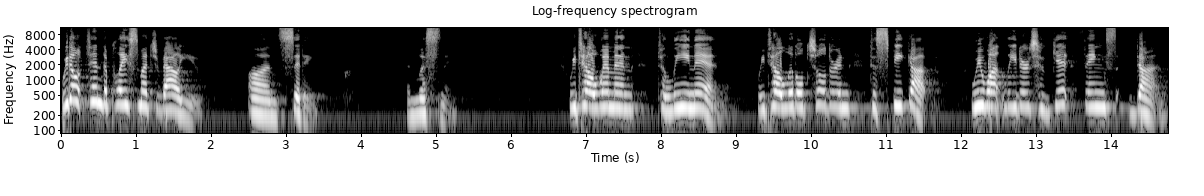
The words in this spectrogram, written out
We don't tend to place much value on sitting and listening. We tell women to lean in. We tell little children to speak up. We want leaders who get things done.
